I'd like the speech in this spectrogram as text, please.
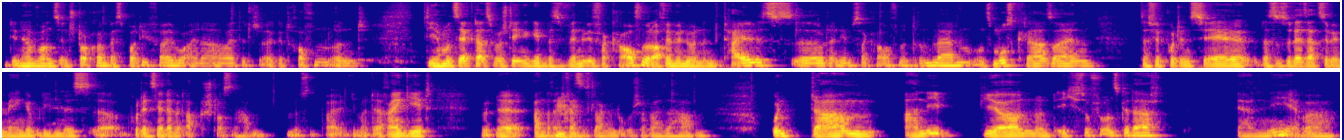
mit denen haben wir uns in Stockholm bei Spotify, wo einer arbeitet, äh, getroffen und die haben uns sehr klar zu verstehen gegeben, dass wenn wir verkaufen oder auch wenn wir nur einen Teil des äh, Unternehmens verkaufen und drinbleiben, uns muss klar sein, dass wir potenziell, das ist so der Satz, der bei mir hängen geblieben ist, äh, potenziell damit abgeschlossen haben müssen. Weil jemand, der reingeht, wird eine andere mhm. Interessenslage mhm. logischerweise haben. Und da haben Andi, Björn und ich so für uns gedacht, ja, nee, aber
